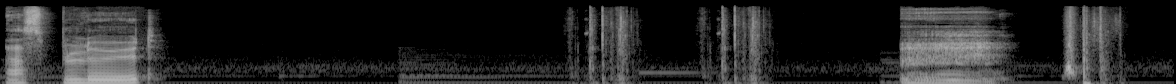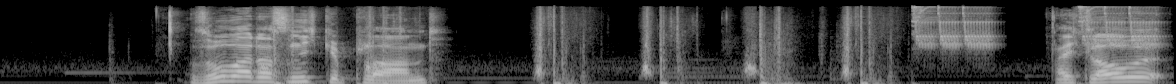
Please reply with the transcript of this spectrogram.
Das ist blöd. So war das nicht geplant. Ich glaube...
